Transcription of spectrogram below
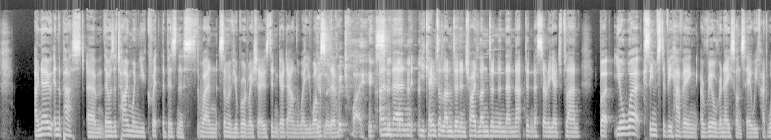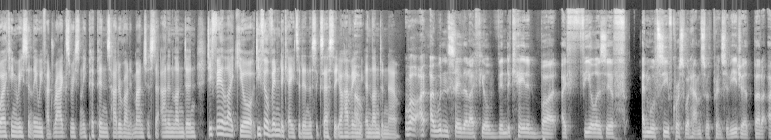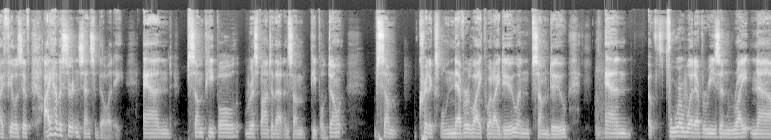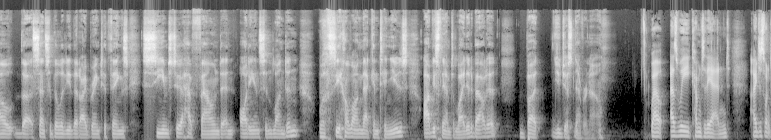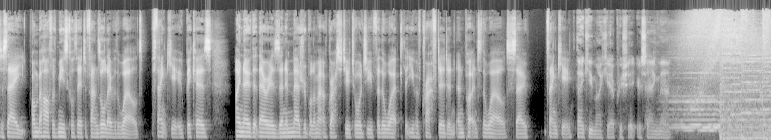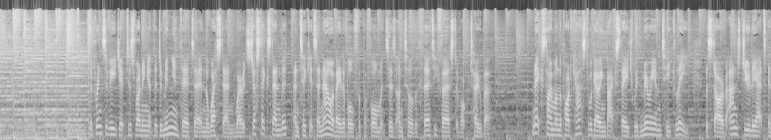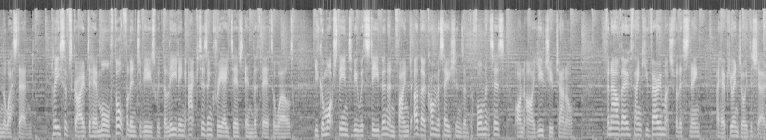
I know in the past um, there was a time when you quit the business when some of your Broadway shows didn't go down the way you wanted yes, I them. quit twice. and then you came to London and tried London, and then that didn't necessarily go to plan. But your work seems to be having a real renaissance here. We've had Working recently, we've had Rags recently, Pippin's had a run in Manchester and in London. Do you feel like you're, do you feel vindicated in the success that you're having oh, in London now? Well, I, I wouldn't say that I feel vindicated, but I feel as if and we'll see, of course, what happens with Prince of Egypt. But I feel as if I have a certain sensibility, and some people respond to that, and some people don't. Some critics will never like what I do, and some do. And uh, for whatever reason, right now, the sensibility that I bring to things seems to have found an audience in London. We'll see how long that continues. Obviously, I'm delighted about it, but you just never know. Well, as we come to the end, I just want to say, on behalf of musical theatre fans all over the world, thank you because I know that there is an immeasurable amount of gratitude towards you for the work that you have crafted and, and put into the world. So thank you. Thank you, Mikey. I appreciate your saying that. The Prince of Egypt is running at the Dominion Theatre in the West End, where it's just extended, and tickets are now available for performances until the 31st of October. Next time on the podcast, we're going backstage with Miriam Teak Lee, the star of And Juliet in the West End. Please subscribe to hear more thoughtful interviews with the leading actors and creatives in the theatre world. You can watch the interview with Stephen and find other conversations and performances on our YouTube channel. For now, though, thank you very much for listening. I hope you enjoyed the show.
